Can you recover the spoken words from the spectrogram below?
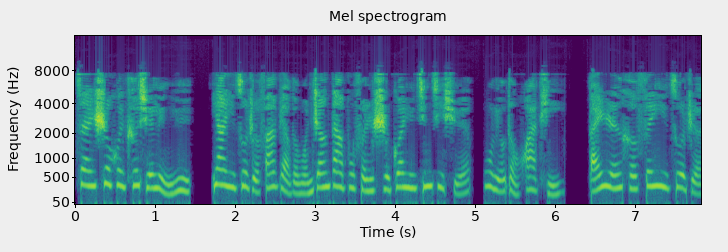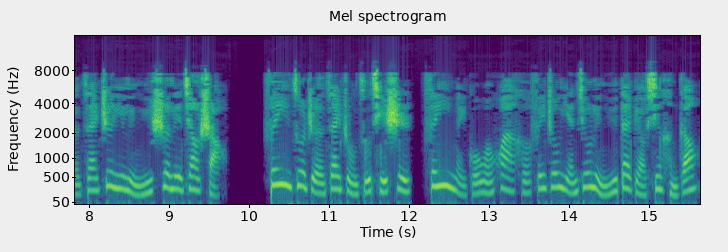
在社会科学领域，亚裔作者发表的文章大部分是关于经济学、物流等话题；白人和非裔作者在这一领域涉猎较少。非裔作者在种族歧视、非裔美国文化和非洲研究领域代表性很高。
